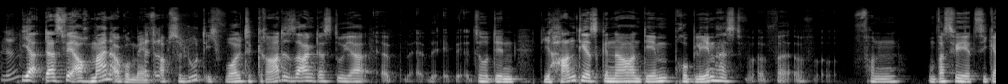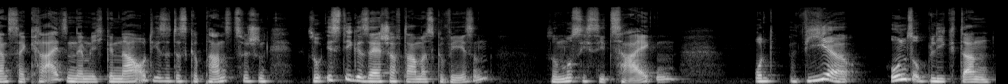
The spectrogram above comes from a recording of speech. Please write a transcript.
Ne? Ja, das wäre auch mein Argument, also, absolut. Ich wollte gerade sagen, dass du ja äh, so den, die Hand jetzt genau an dem Problem hast, von um was wir jetzt die ganze Zeit kreisen, nämlich genau diese Diskrepanz zwischen, so ist die Gesellschaft damals gewesen, so muss ich sie zeigen, und wir, uns obliegt dann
